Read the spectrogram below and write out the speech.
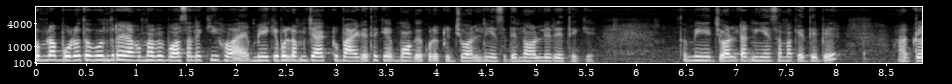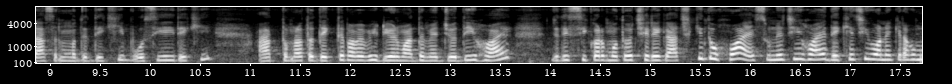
তোমরা বলো তো বন্ধুরা, এরকমভাবে বসালে কি হয়? মেয়েকে বললাম, যা একটু বাইরে থেকে মগে করে একটু জল নিয়ে এসে দে, নলের থেকে। তো মেয়ে জলটা নিয়ে এসে আমাকে দেবে, আর গ্লাসের মধ্যে দেখি, বসিয়েই দেখি। আর তোমরা তো দেখতে পাবে ভিডিওর মাধ্যমে, যদি হয়, যদি শিকড় মতো ছেড়ে গাছ, কিন্তু হয়, শুনেছি হয়, দেখেছি অনেক এরকম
